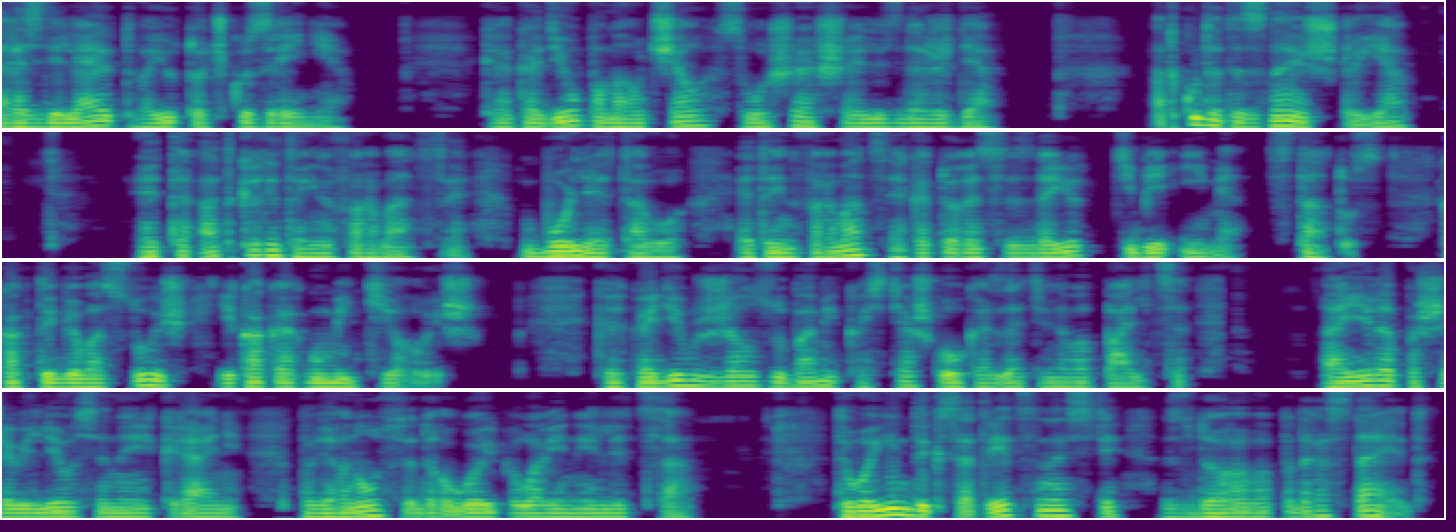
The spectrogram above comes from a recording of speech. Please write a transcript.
разделяют твою точку зрения. Крокодил помолчал, слушая шелест дождя. Откуда ты знаешь, что я...» Это открытая информация. Более того, это информация, которая создает тебе имя, статус, как ты голосуешь и как аргументируешь. Крокодил сжал зубами костяшку указательного пальца. Аира пошевелился на экране, повернулся другой половиной лица. Твой индекс ответственности здорово подрастает.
